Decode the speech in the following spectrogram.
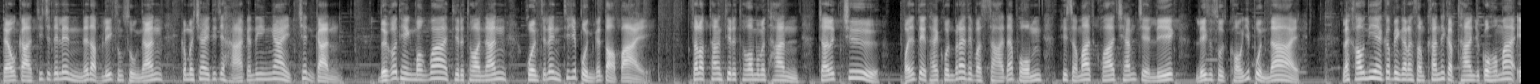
แต่โอกาสที่จะได้เล่นในระดับลีกสูงๆนั้น ก็ไม่ใช่ที่จะหากันได้ง่าย ๆ เช่นกัน โดยโค้ชเฮงมองว่าธีรทรนั้นควรจะเล่นที่ญี่ปุ่นกันต่อไปสำหรับทางธีรทรบุญมทันจะลึกชื่อป็นนักเตะไทยคนแรกในประวัติศาสตร์นะผมที่สามารถคว้าแชมป์เจลีกลีกสุดของญี่ปุ่นได้ และเขาเนี่ยก็เป็นกำลังสำคัญให้กับทางโยโกฮาม่าเอ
